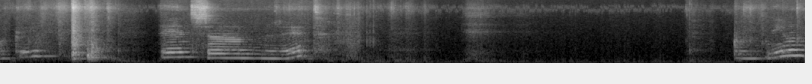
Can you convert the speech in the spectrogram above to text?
Okay. And some red neon.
